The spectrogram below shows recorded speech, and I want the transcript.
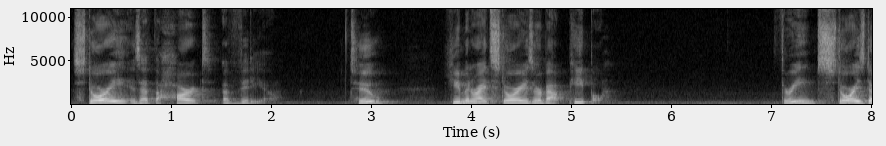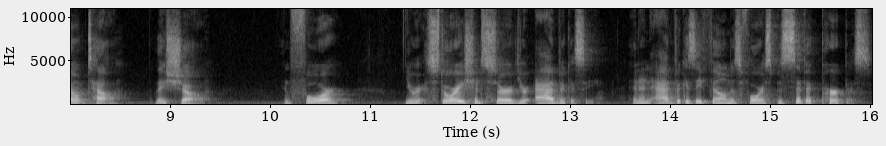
story is at the heart of video. Two, human rights stories are about people. Three, stories don't tell, they show. And four, your story should serve your advocacy. And an advocacy film is for a specific purpose,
